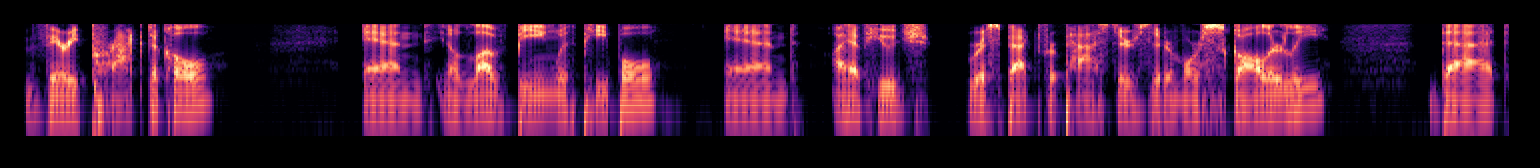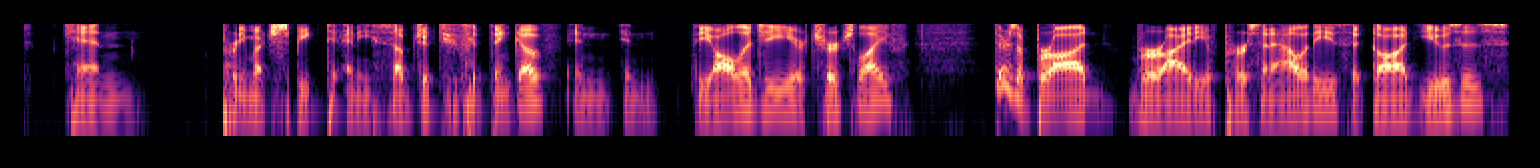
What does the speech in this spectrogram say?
very practical and you know love being with people and I have huge respect for pastors that are more scholarly that can pretty much speak to any subject you could think of in, in theology or church life. There's a broad variety of personalities that God uses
